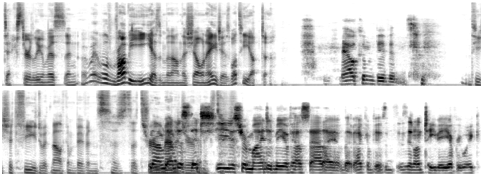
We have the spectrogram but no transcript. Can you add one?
Dexter Lumis and well, Robbie E hasn't been on the show in ages. What's he up to? Malcolm Bivens. He should feud with Malcolm Bivens as the true no, I'm just, manager. NXT. you just reminded me of how sad I am that Malcolm Bivens isn't on TV every week.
